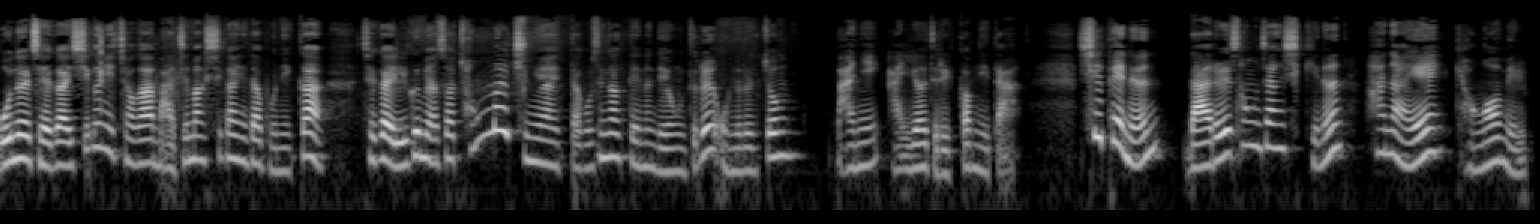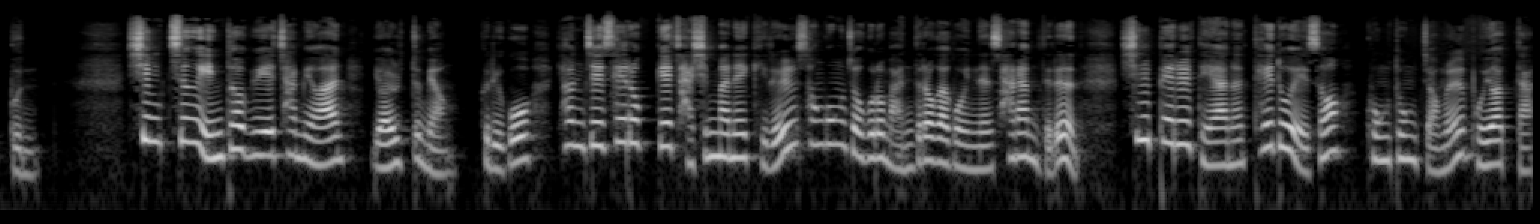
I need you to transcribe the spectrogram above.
오늘 제가 시그니처가 마지막 시간이다 보니까 제가 읽으면서 정말 중요했다고 생각되는 내용들을 오늘은 좀 많이 알려드릴 겁니다. 실패는 나를 성장시키는 하나의 경험일 뿐. 심층 인터뷰에 참여한 12명, 그리고 현재 새롭게 자신만의 길을 성공적으로 만들어가고 있는 사람들은 실패를 대하는 태도에서 공통점을 보였다.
